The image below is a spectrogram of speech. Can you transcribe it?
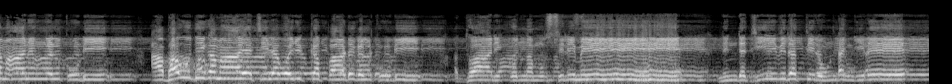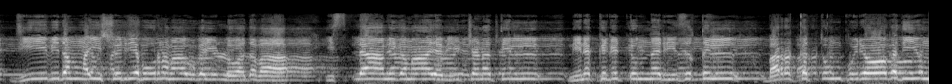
കുറ്റമാനങ്ങൾ കൂടി അഭൗതികമായ ചില ഒരുക്കപ്പാടുകൾ കൂടി അധ്വാനിക്കുന്ന മുസ്ലിമേ നിന്റെ ജീവിതത്തിൽ ഉണ്ടെങ്കിലേ ജീവിതം ഐശ്വര്യപൂർണമാവുകയുള്ളൂ അഥവാ ഇസ്ലാമികമായ വീക്ഷണത്തിൽ നിനക്ക് കിട്ടുന്ന റിസുക്കിൽ ബറക്കത്തും പുരോഗതിയും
